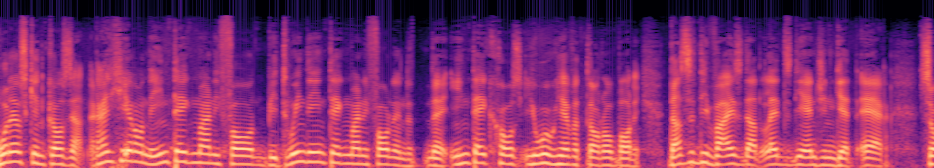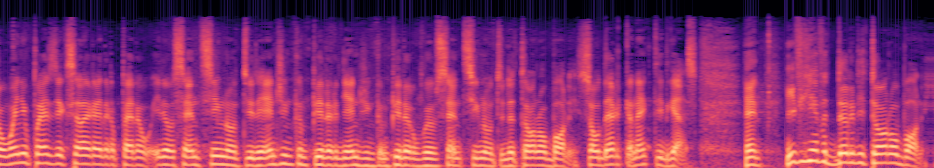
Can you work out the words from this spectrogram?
what else can cause that? Right here on the intake manifold, between the intake manifold and the, the, intake hose, you will have a throttle body. That's the device that lets the engine get air. So when you press the accelerator pedal, it will send signal to the engine computer. The engine computer will send signal to the throttle body. So they're connected, guys. And if you have a dirty throttle body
